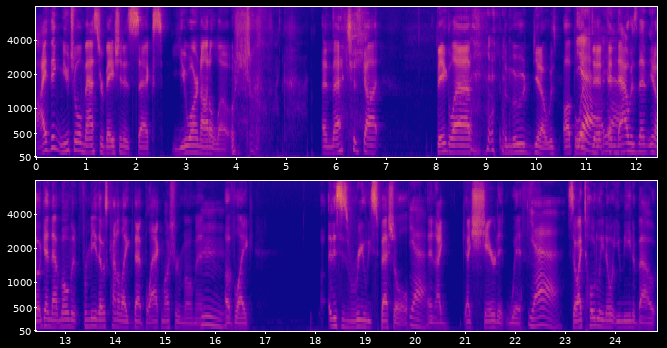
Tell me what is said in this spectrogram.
I think mutual masturbation is sex. You are not alone. Oh my god! And that just got big laugh. the mood, you know, was uplifted. Yeah, yeah. And that was then, you know, again, that moment for me, that was kind of like that black mushroom moment Mm. of like, this is really special. Yeah. And I, I shared it with Yeah. so I totally know what you mean about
